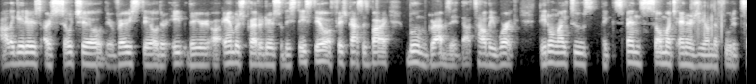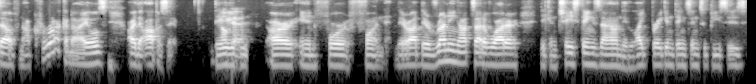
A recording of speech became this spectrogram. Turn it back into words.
Alligators are so chill. They're very still. They're they're uh, ambush predators, so they stay still. A fish passes by, boom, grabs it. That's how they work. They don't like to like spend so much energy on the food itself. Now crocodiles are the opposite. They Okay. Are in for fun. They're out there running outside of water. They can chase things down. They like breaking things into pieces,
